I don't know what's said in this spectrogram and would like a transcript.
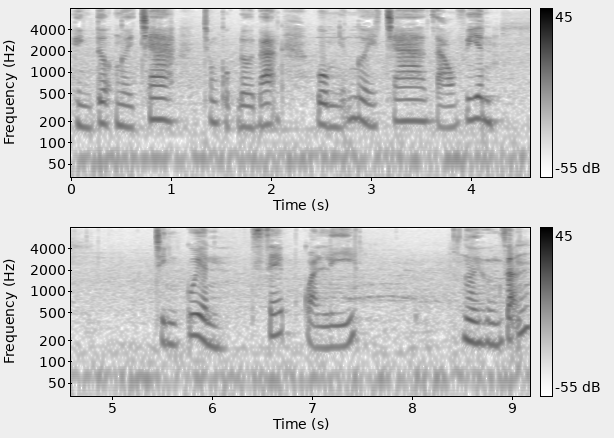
hình tượng người cha trong cuộc đời bạn, gồm những người cha, giáo viên, chính quyền, sếp, quản lý, người hướng dẫn.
